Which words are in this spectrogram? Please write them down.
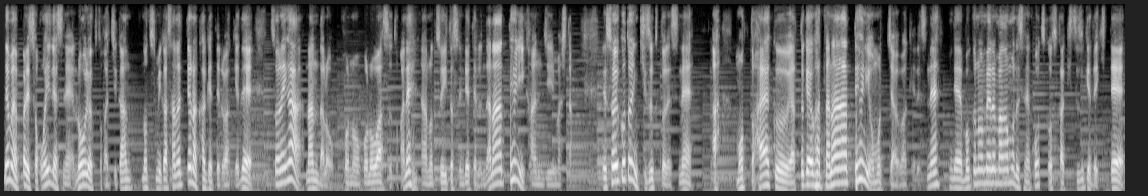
でもやっぱりそこにですね、労力とか時間の積み重ねっていうのはかけてるわけで、それがなんだろう、このフォロワー数とかね、あのツイート数に出てるんだなっていうふうに感じました。でそういうことに気づくとですね、あ、もっと早くやっときゃよかったなっていうふうに思っちゃうわけですね。で、僕のメルマガもですね、コツコツ書き続けてきて、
